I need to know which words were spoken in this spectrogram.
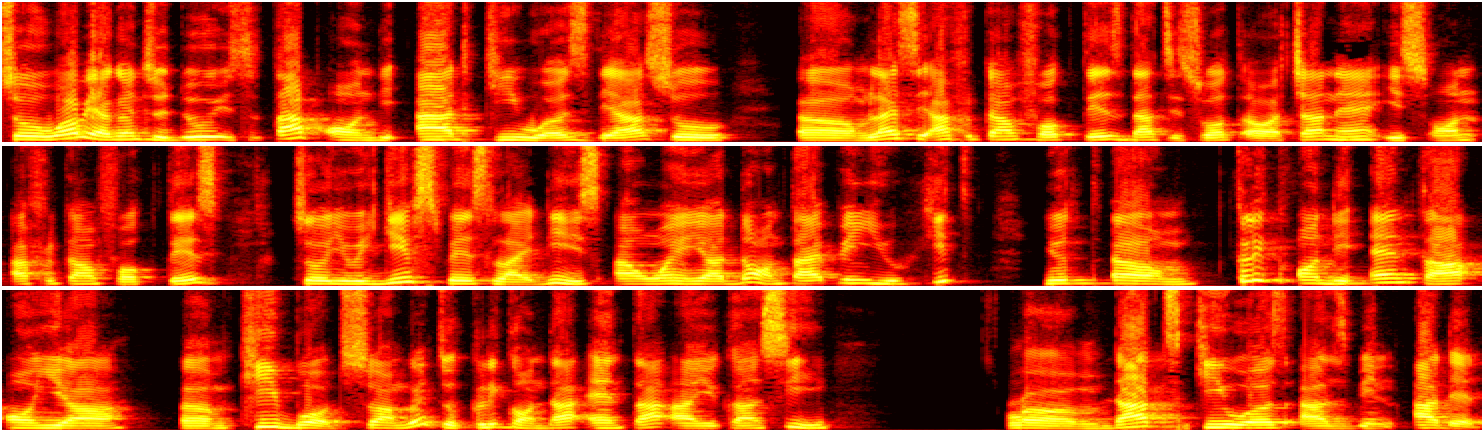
So what we are going to do is to tap on the add keywords there. So um, let's say African folktales, that is what our channel is on, African folktales. So you will give space like this. And when you are done typing, you hit you um, click on the enter on your um, keyboard. So I'm going to click on that enter and you can see um, that keywords has been added.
